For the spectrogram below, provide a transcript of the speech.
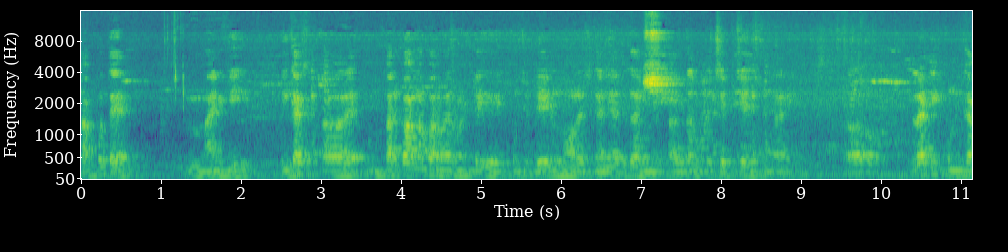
కాకపోతే ఆయనకి ఇంకా పరిపాలన పరమైనటువంటి కొంచెం లీగల్ నాలెడ్జ్ కానీ అధికారులు అధికారులతో చెక్ చేయించడం కానీ ఇలాంటివి ఇంకా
